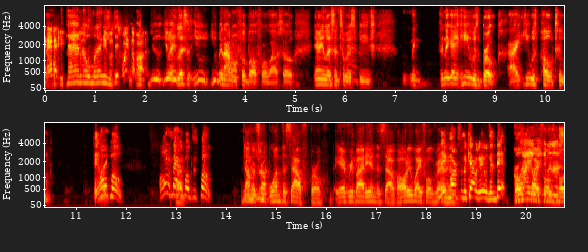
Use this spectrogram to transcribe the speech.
Saying. And He had no money. He was tweeting about it. You you ain't listen. You you been out on football for a while, so you ain't listen to his speech. The nigga, he was broke. All right, he was po too. They all Like- po. All the MAGA Right. folks is po. Donald No, no, no. Trump won the South, bro. Everybody in the South, all the white folks. Right? They around marched from the character. They was in debt. Both Ohio white ain't in the South,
